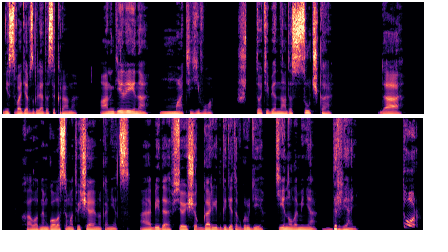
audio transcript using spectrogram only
не сводя взгляда с экрана. «Ангелина! Мать его! Что тебе надо, сучка?» «Да!» Холодным голосом отвечаю, наконец. А обида все еще горит где-то в груди. Кинула меня. Дрянь. «Тор,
